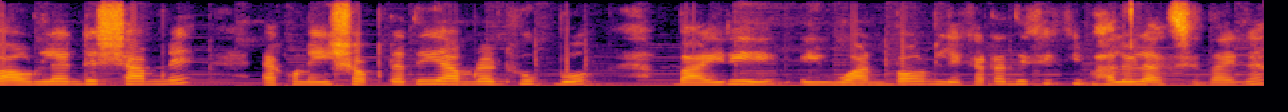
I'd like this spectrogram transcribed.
পাউন্ডল্যান্ডের সামনে, এখন এই সবটাতেই আমরা ঢুকবো। বাইরে এই ওয়ান পাউন্ড লেখাটা দেখে কি ভালো লাগছে, তাই না?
